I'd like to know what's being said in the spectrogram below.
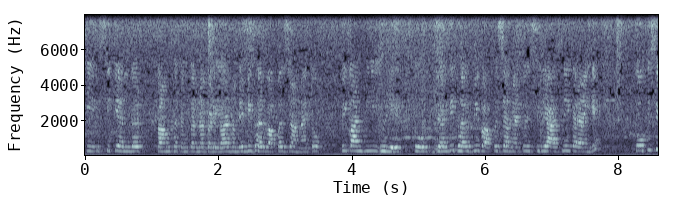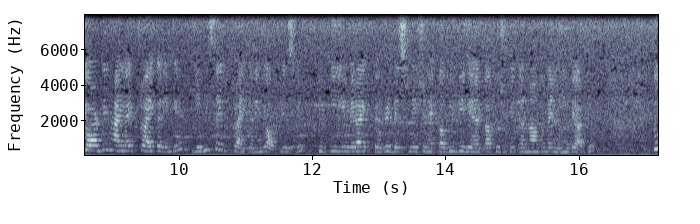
कि इसी के अंदर काम खत्म करना पड़ेगा और हमें भी घर वापस जाना है तो वी कांट बी लेट तो जल्दी घर भी वापस जाना है तो इसीलिए आज नहीं कराएँगे। तो किसी और दिन हाईलाइट ट्राई करेंगे। यही से ट्राई करेंगे ऑब्वियसली क्योंकि ये मेरा एक फेवरेट डेस्टिनेशन है। कभी भी हेयर का कुछ भी करना हो तो मैं यहीं पे आती हूँ। तो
